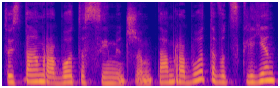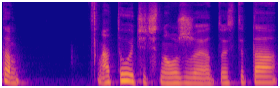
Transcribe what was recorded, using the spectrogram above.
То есть там работа с имиджем, там работа вот с клиентом а точечно уже. То есть это,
